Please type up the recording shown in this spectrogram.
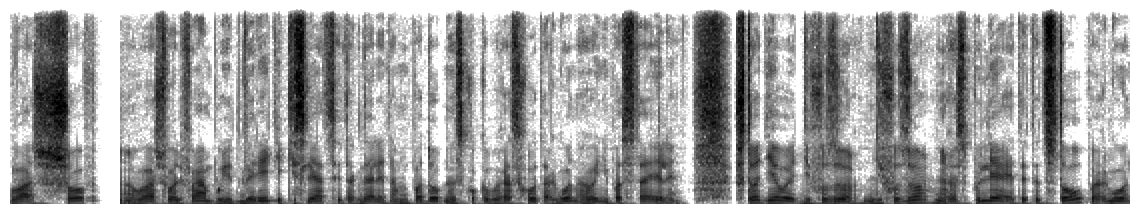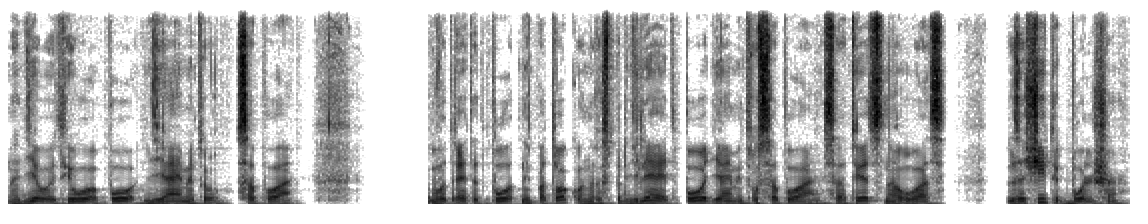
ваш шов ваш вольфрам будет гореть, окисляться и так далее и тому подобное, сколько бы расход аргона вы не поставили. Что делает диффузор? Диффузор распыляет этот столб аргона, делает его по диаметру сопла. Вот этот плотный поток он распределяет по диаметру сопла. Соответственно, у вас защиты больше,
